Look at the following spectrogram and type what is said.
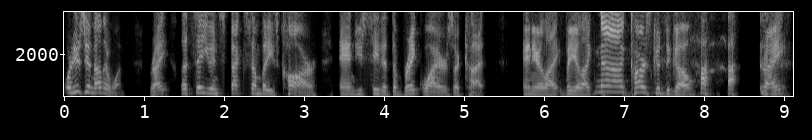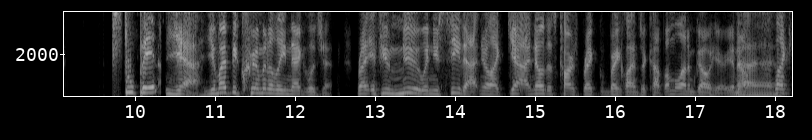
Or here's another one, right? Let's say you inspect somebody's car and you see that the brake wires are cut and you're like, but you're like, nah, car's good to go. right. stupid. Yeah, you might be criminally negligent, right? If you knew and you see that and you're like, yeah, I know this car's brake brake lines are cup. I'm gonna let him go here. You know, Yeah, yeah, yeah. like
